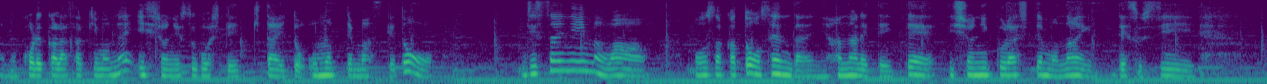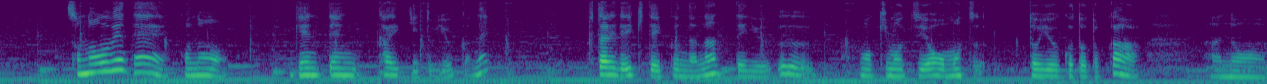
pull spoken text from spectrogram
あのこれから先もね一緒に過ごしていきたいと思ってますけど実際に今は大阪と仙台に離れていて一緒に暮らしてもないですしその上でこの原点回帰というかね2人で生きていくんだなっていうもう気持ちを持つということとかあの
